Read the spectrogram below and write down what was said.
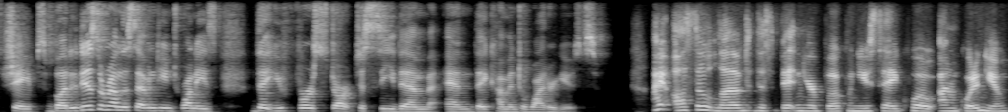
shapes but it is around the 1720s that you first start to see them and they come into wider use I also loved this bit in your book when you say, quote, I'm quoting you,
